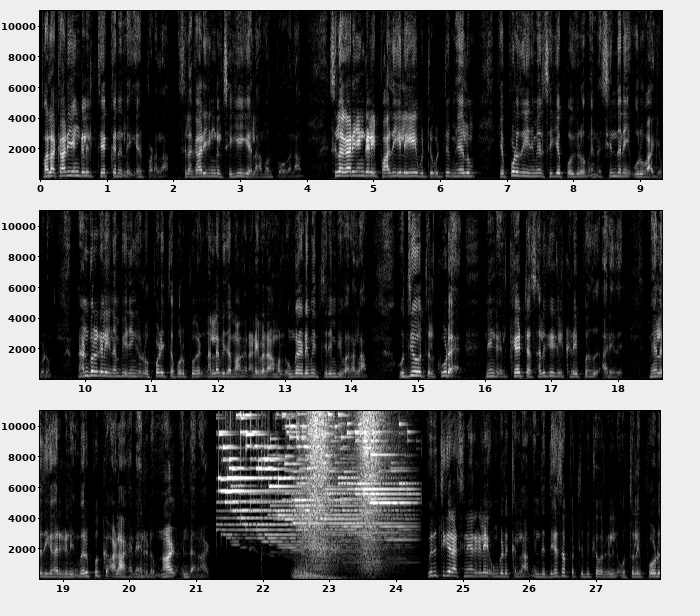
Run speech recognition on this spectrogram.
பல காரியங்களில் தேக்க நிலை ஏற்படலாம். சில காரியங்கள் செய்ய இயலாமல் போகலாம். சில காரியங்களை பாதியிலேயே விட்டுவிட்டு மேலும் எப்பொழுது இனிமேல் செய்யப் போகிறோம் என்ற சிந்தனை உருவாகிவிடும். நண்பர்களை நம்பி நீங்கள் ஒப்படைத்த பொறுப்புகள் நல்ல விதமாக நடைபெறாமல் உங்களிடமே திரும்பி வரலாம். உத்தியோகத்தில் கூட நீங்கள் கேட்ட சலுகைகள் கிடைப்பது அரிது. மேலதிகாரிகளின் வெறுப்புக்கு ஆளாக நேரிடும் நாள் இந்த நாள். விருச்சிக ராசினியர்களே உங்களுக்கெல்லாம் இந்த தேசப்பற்று மிக்கவர்களின் ஒத்துழைப்போடு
